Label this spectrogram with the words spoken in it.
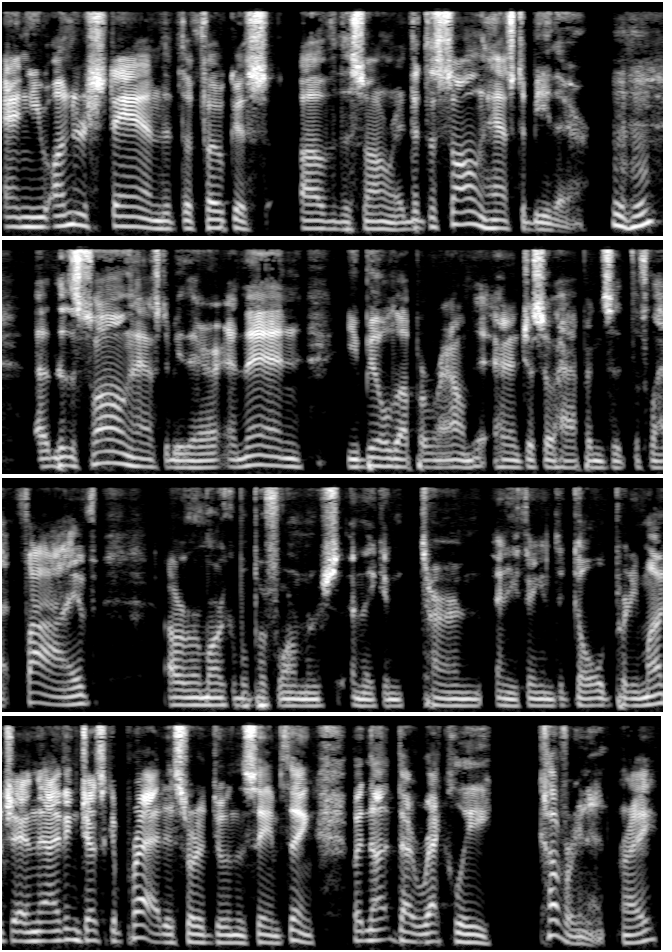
and you understand that the focus of the songwriter that the song has to be there. Mhm. Uh, the, the song has to be there, and then you build up around it. And it just so happens that the flat five are remarkable performers and they can turn anything into gold pretty much. And I think Jessica Pratt is sort of doing the same thing, but not directly covering it, right?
